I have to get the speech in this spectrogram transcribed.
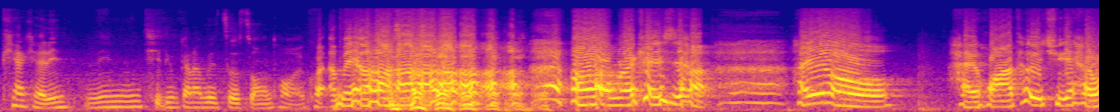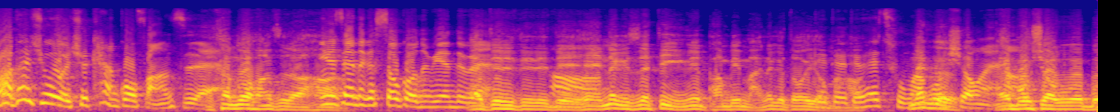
听起来您您起定跟他们做总统的快啊没有？好，我们来看一下，还有。海华特区，海华特区我有去看过房子，哎，看过房子了哈，因为在那个 SOGO 那边，对不对？对对对对对，那个是在电影院旁边买，那个都有。对对对，在楚门不凶哎，不凶不不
